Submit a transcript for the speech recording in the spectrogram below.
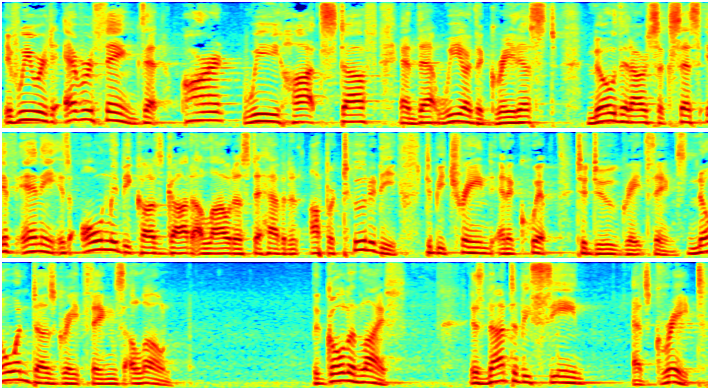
If we were to ever think that aren't we hot stuff and that we are the greatest, know that our success, if any, is only because God allowed us to have an opportunity to be trained and equipped to do great things. No one does great things alone. The goal in life is not to be seen as great,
